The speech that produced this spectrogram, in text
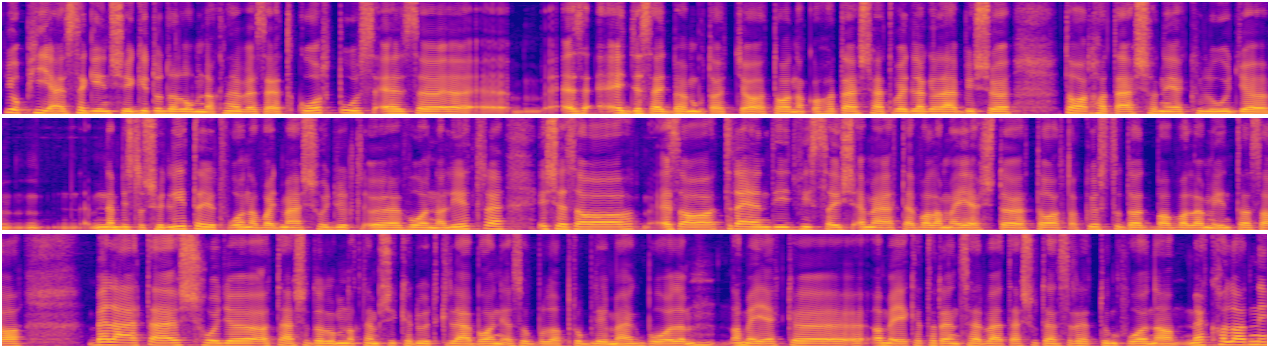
jobb hiány szegénységi tudalomnak nevezett korpusz, ez, ez egy egyben mutatja a tarnak a hatását, vagy legalábbis tar hatása nélkül úgy nem biztos, hogy létrejött volna, vagy máshogy jött volna létre, és ez a, ez a trend így vissza is emelte valamelyest tart a köztudatba, valamint az a belátás, hogy a társadalomnak nem sikerült kilábalni azokból a problémákból, amelyek, amelyeket a rendszerváltás után szerettünk volna meghaladni, haladni,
